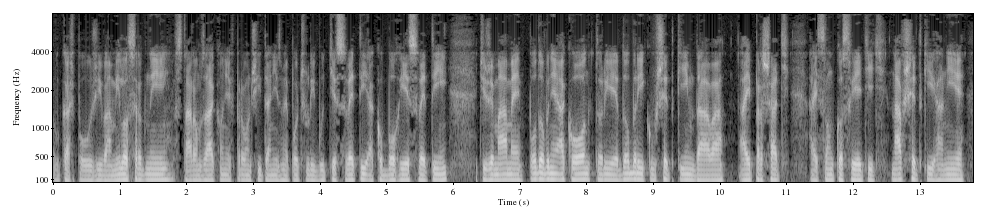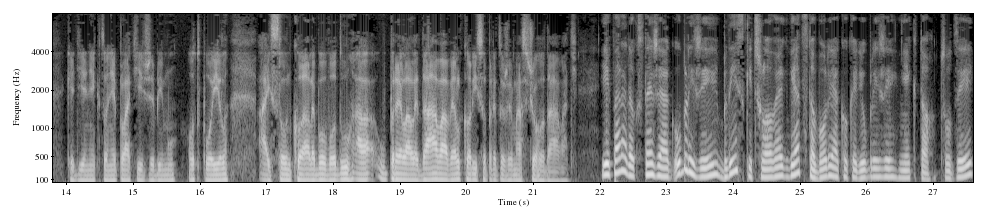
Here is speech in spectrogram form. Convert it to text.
Lukáš používa milosrdný. V starom zákone v prvom čítaní sme počuli buďte svetí, ako Boh je svetý. Čiže máme podobne ako On, ktorý je dobrý ku všetkým, dáva aj pršať, aj slnko svietiť na všetkých a nie, keď je niekto neplatí, že by mu odpojil aj slnko alebo vodu a uprel, ale dáva veľkoryso, pretože má z čoho dávať. Je paradoxné, že ak ubliží blízky človek, viac to boli, ako keď ubliží niekto cudzí.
